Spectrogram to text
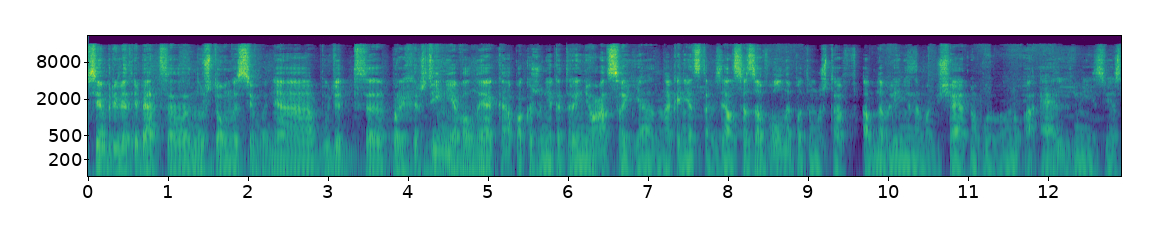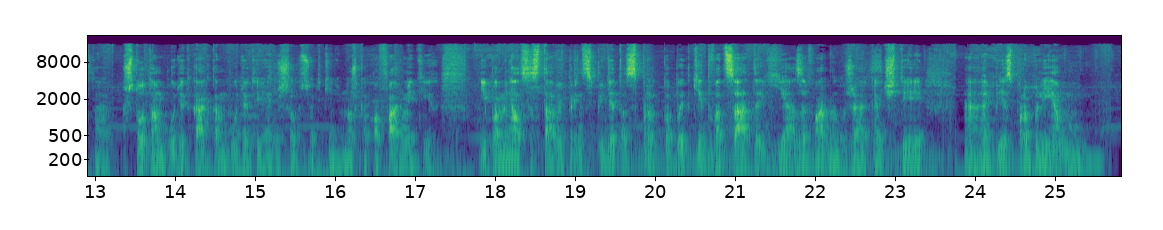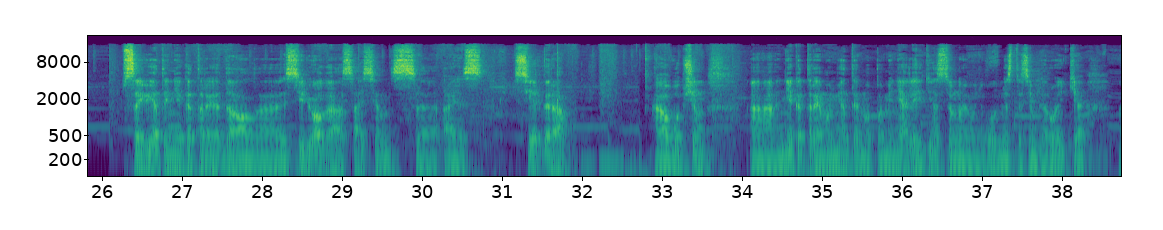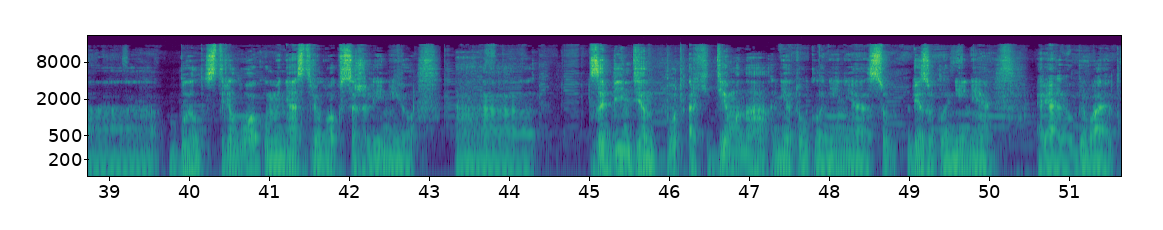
Всем привет, ребят! Ну что, у нас сегодня будет э, прохождение волны АК, покажу некоторые нюансы. Я наконец-то взялся за волны, потому что в обновлении нам обещают новую волну АЛ. Неизвестно, что там будет, как там будет. Я решил все-таки немножко пофармить их и поменял состав. И, в принципе, где-то с попытки 20 я зафармил уже АК-4 э, без проблем советы некоторые дал э, Серега Ассасин с AS сервера. А, в общем, а, некоторые моменты мы поменяли. Единственное, у него вместо землеройки а, был стрелок. У меня стрелок, к сожалению, забинден под архидемона. Нету уклонения. Без уклонения реально убивают.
